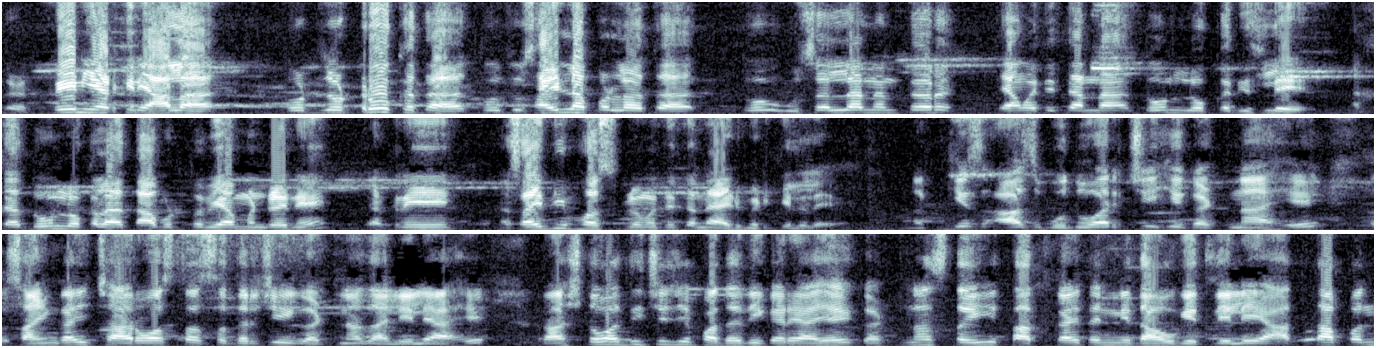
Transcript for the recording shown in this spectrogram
ट्रेन या ठिकाणी आला. तो जो ट्रक होता तो जो साईडला पडला होता तो उचलल्यानंतर त्यामध्ये त्यांना दोन लोक दिसले. आणि त्या दोन लोकांना ताबडतोब या मंडळीने त्या ठिकाणी साईदीप हॉस्पिटलमध्ये त्यांना ऍडमिट केलेलं आहे. नक्कीच आज बुधवारची ही घटना आहे. सायंकाळी चार वाजता सदरची ही घटना झालेली आहे. राष्ट्रवादीचे जे पदाधिकारी आहे घटनास्थळी तात्काळ त्यांनी धाव घेतलेली आहे. आत्ता आपण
